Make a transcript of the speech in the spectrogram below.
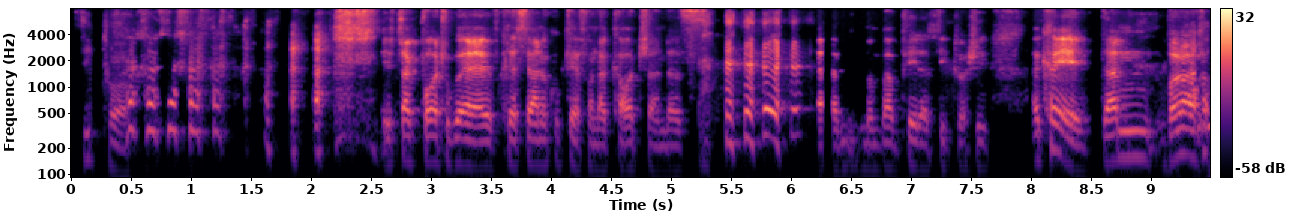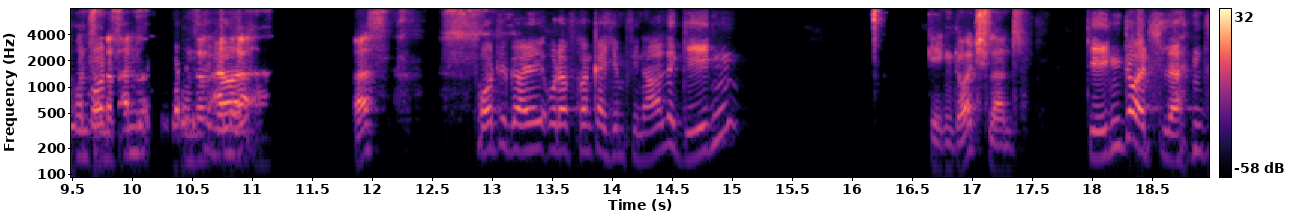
Siegtor. ich sag Portugal, äh, Cristiano guckt ja von der Couch an, dass ähm, Mbappé das Siegtor schießt. Okay, dann wollen wir uns an das andere, uns das andere. Was? Portugal oder Frankreich im Finale gegen? Gegen Deutschland. Gegen Deutschland.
